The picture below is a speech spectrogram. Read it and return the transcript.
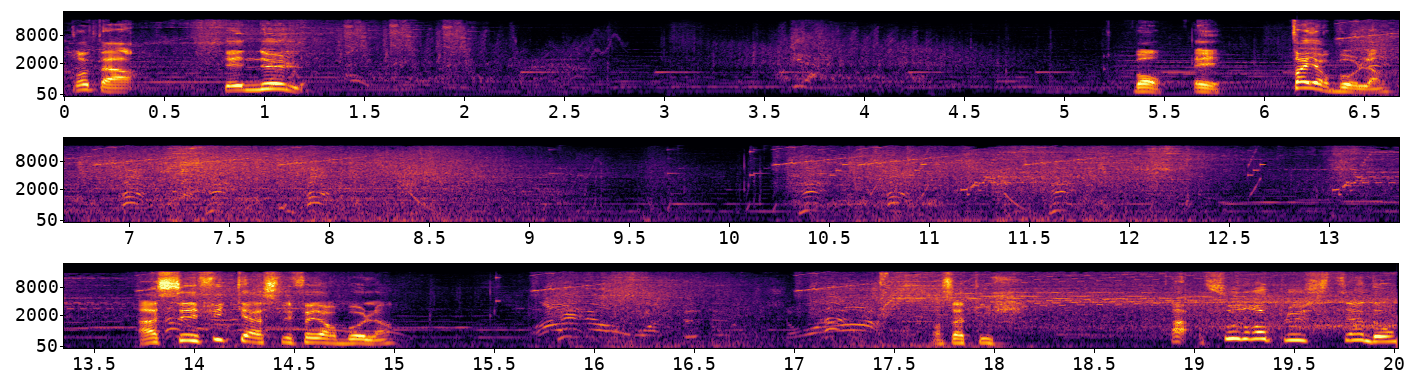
Trop tard. T'es nul. Bon, et Fireball, hein. Assez efficace, les Fireballs, hein. Quand ça touche. Ah, foudre plus, tiens donc.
